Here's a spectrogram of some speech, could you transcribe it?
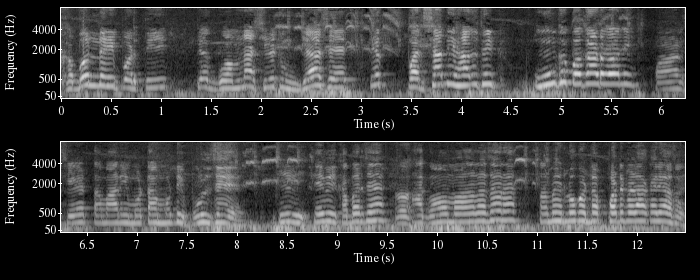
ખબર નહીં પડતી કે ગોમના શેઠ ઊંઘ્યા છે. એ પરસાદી હાલ થઈ ઊંઘ બગાડવાની. પણ શેઠ તમારી મોટા મોટી ભૂલ છે. એવી ખબર છે? આ ગામ માણસ છે ને તમે લોકો ડફટ કર્યા છે.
